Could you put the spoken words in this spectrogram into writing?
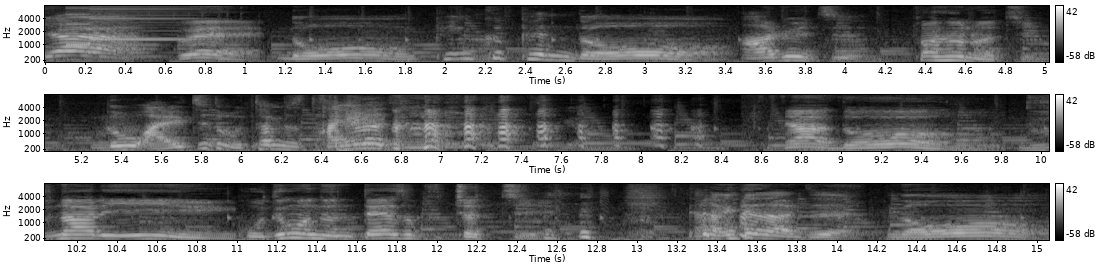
야, 왜? 너 핑크 팬더 아류지? 당연하지. 너 알지도 못하면서 당연하지. 야, 너 눈알이 고등어 눈 떼서 붙였지. 당연하지. 너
